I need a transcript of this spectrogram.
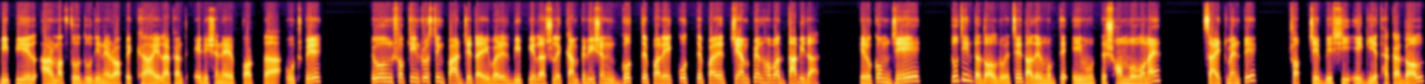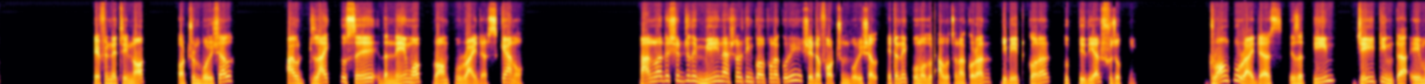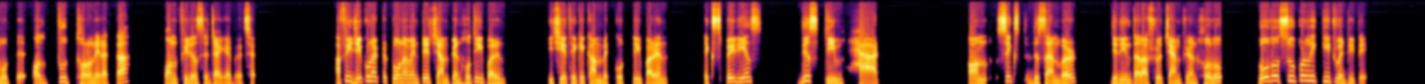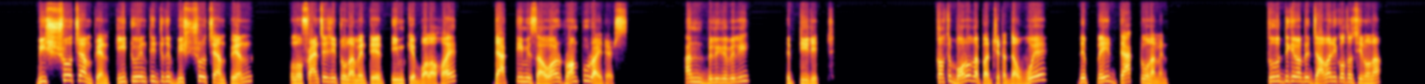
BPL আর মাত্র দুদিনের অপেক্ষা ইলেভেন্থ এডিশনের পর্দা উঠবে। এবং সবচেয়ে ইন্টারেস্টিং পার্ট যেটা, এবারের বিপিএল আসলে কম্পিটিশন করতে পারে করতে পারে চ্যাম্পিয়ন হবার দাবিদার। এরকম যে দু তিনটা দল রয়েছে, তাদের মধ্যে এই মুহূর্তে সম্ভাবনায় সাইটমেন্টে সবচেয়ে বেশি এগিয়ে থাকা দল। Definitely not Arjun Barishal. I would like to say the name of Rangpur riders কেন? বাংলাদেশের যদি মিনি ন্যাশনাল টিম কল্পনা করি, সেটা ফরচুন বরিশাল। এটা নিয়ে কোনো আলোচনা করার ডিবেট করার যুক্তি দেওয়ার সুযোগ নেই। Rangpur riders is a team যেই টিমটা এই মুহূর্তে অদ্ভুত ধরনের একটা কনফিডেন্সের জায়গায় রয়েছে। আপনি যে কোনো একটা টুর্নামেন্টের চ্যাম্পিয়ন হতেই পারেন, পিছিয়ে থেকে কামব্যাক করতেই পারেন। Experience this team had on six December যেদিন তারা আসলে চ্যাম্পিয়ন হলো গ্লোবাল সুপার লিগ টি টোয়েন্টিতে বিশ্ব চ্যাম্পিয়ন টি টোয়েন্টির যদি বিশ্ব চ্যাম্পিয়ন কোনো ফ্র্যাঞ্চাইজি টুর্নামেন্টের টিমকে বলা হয় that team is our Rangpur riders unbelievably did it সবচেয়ে বড় ব্যাপার যেটা the way they played that tournament শুরুর দিকে তাদের যাওয়ারই কথা ছিল না।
